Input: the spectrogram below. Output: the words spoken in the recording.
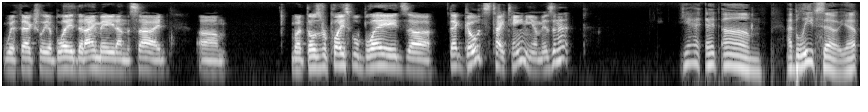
with actually a blade that I made on the side. Um, but those replaceable blades, uh, that goat's titanium, isn't it? Yeah, it um, I believe so. Yep.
